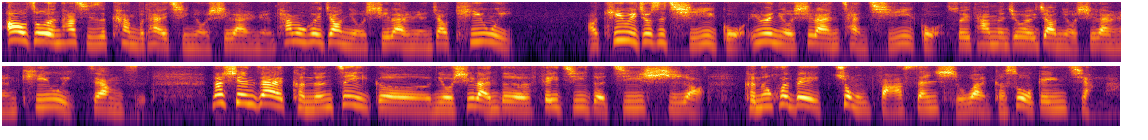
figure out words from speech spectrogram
澳洲人他其实看不太起纽西兰人，他们会叫纽西兰人叫 Kiwi 啊，Kiwi 就是奇异果，因为纽西兰产奇异果，所以他们就会叫纽西兰人 Kiwi 这样子。那现在可能这个纽西兰的飞机的机师啊。可能会被重罚三十万，可是我跟你讲啊，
